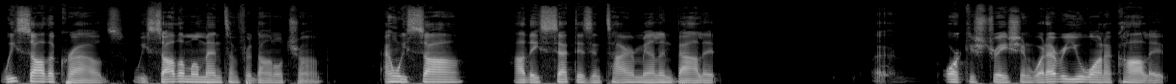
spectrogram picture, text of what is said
We saw the crowds, we saw the momentum for Donald Trump, and we saw how they set this entire mail in ballot orchestration, whatever you want to call it,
